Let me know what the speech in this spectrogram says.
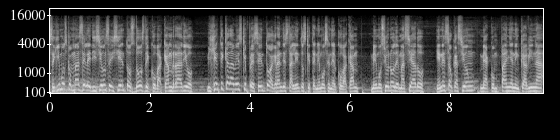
Seguimos con más de la edición 602 de Covacam Radio. Mi gente, cada vez que presento a grandes talentos que tenemos en el Covacam, me emociono demasiado. Y en esta ocasión me acompañan en cabina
